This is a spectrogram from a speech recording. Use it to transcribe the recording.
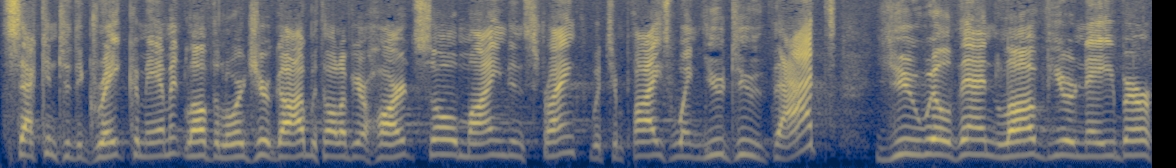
Second to the great commandment, love the Lord your God with all of your heart, soul, mind, and strength, which implies when you do that, you will then love your neighbor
